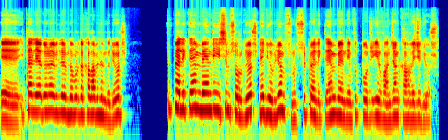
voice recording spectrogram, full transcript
Ee, İtalya'ya dönebilirim de burada kalabilirim de diyor. Süper Lig'de en beğendiği isim soruluyor. Ne diyor biliyor musunuz? Süper Lig'de en beğendiğim futbolcu İrfan Can Kahveci diyor.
